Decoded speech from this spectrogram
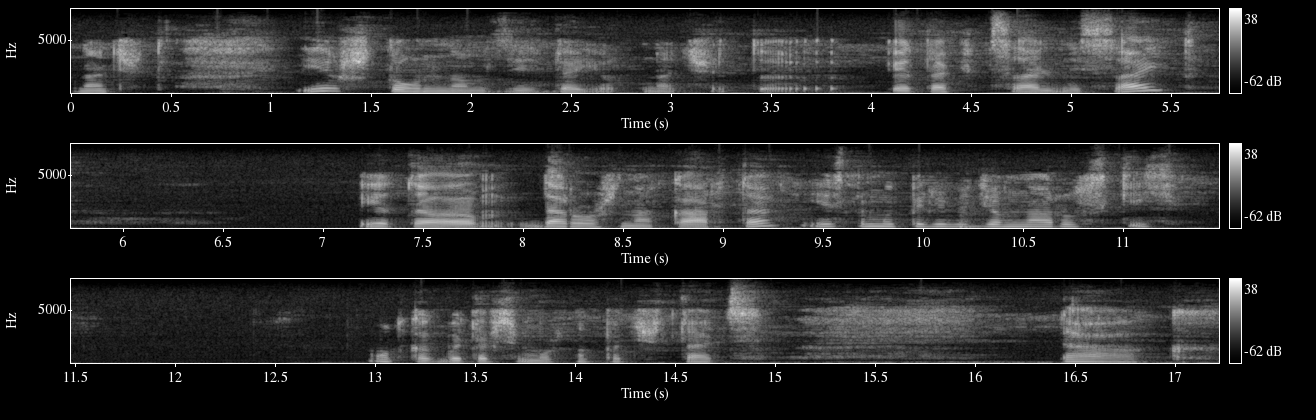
Значит, и что он нам здесь дает? Значит, э, это официальный сайт. Это дорожная карта, если мы переведем на русский. Вот как бы это все можно почитать. Так.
